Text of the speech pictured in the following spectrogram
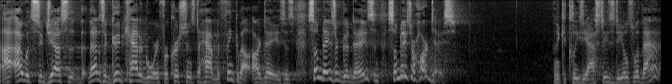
I, I would suggest that that is a good category for Christians to have to think about our days. Is some days are good days and some days are hard days. I think Ecclesiastes deals with that.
